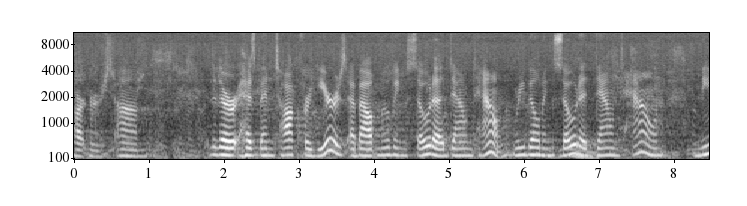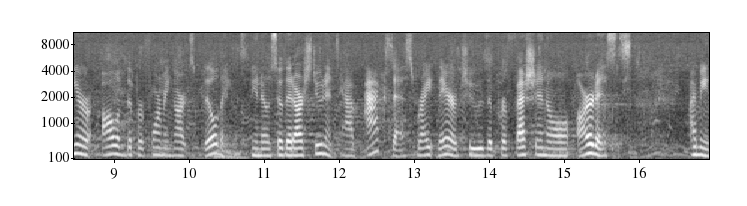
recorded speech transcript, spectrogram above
partners? Um, there has been talk for years about moving SOTA downtown, rebuilding SOTA downtown near all of the performing arts buildings, you know, so that our students have access right there to the professional artists. I mean,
